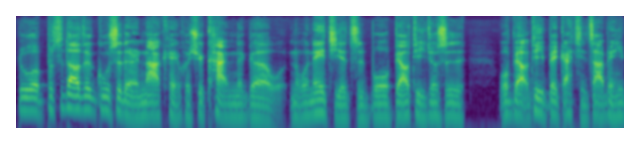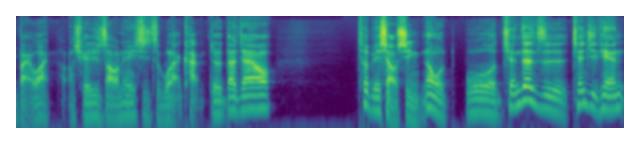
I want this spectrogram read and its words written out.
如果不知道这个故事的人，大家可以回去看那个我我那一集的直播，标题就是我表弟被感情诈骗一百万啊，可以去找那一期直播来看。就是大家要特别小心。那我我前阵子前几天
